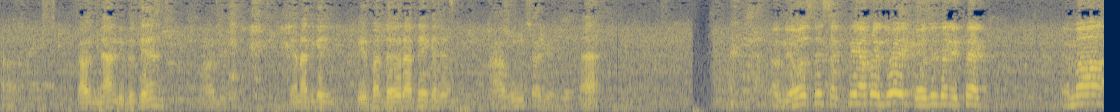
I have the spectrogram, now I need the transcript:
હા. તારું જ્ઞાન લીધું લીધું. તેનાથી કઈ ફેરફાર થયો રાતે કે છે? હા હું સારી. હા? વ્યવસ્થિત શક્તિ આપણે જોઈ કોઝિસ એન્ડ ઇફેક્ટ એમાં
